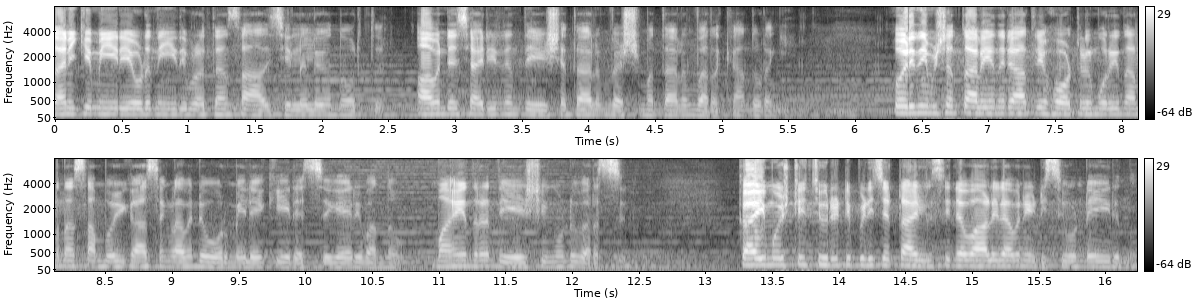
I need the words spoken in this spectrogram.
തനിക്ക് മീരയോട് നീതി പുലർത്താൻ സാധിച്ചില്ലല്ലോ എന്നോർത്ത് അവന്റെ ശരീരം ദേഷ്യത്താലും വിഷമത്താലും വറക്കാൻ തുടങ്ങി. ഒരു നിമിഷം തലേന്ന് രാത്രി ഹോട്ടൽ മുറി നടന്ന സംഭവവികാസങ്ങൾ അവന്റെ ഓർമ്മയിലേക്ക് ഇരച്ചു കയറി വന്നു. മഹേന്ദ്രൻ ദേഷ്യം കൊണ്ട് വിറച്ചു. കൈമുഷ്ടി ചുരുട്ടി പിടിച്ച ടൈൽസിന്റെ വാളിൽ അവൻ ഇടിച്ചുകൊണ്ടേയിരുന്നു.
